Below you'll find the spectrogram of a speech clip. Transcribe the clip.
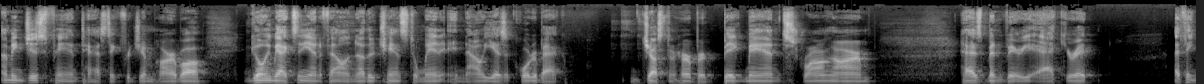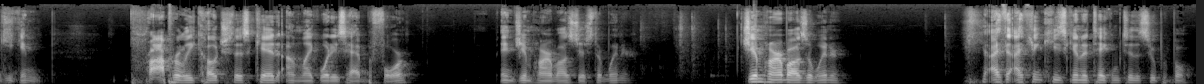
I mean, just fantastic for Jim Harbaugh going back to the NFL, another chance to win, and now he has a quarterback. Justin Herbert, big man, strong arm, has been very accurate. I think he can properly coach this kid, unlike what he's had before. And Jim Harbaugh is just a winner. Jim Harbaugh is a winner. I, th- I think he's going to take him to the Super Bowl.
